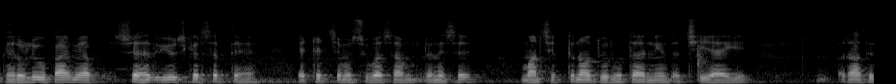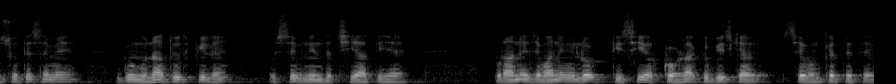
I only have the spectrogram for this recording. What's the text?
घरेलू उपाय में आप शहद भी यूज़ कर सकते हैं। एक एक चम्मच सुबह शाम लेने से मानसिक तनाव दूर होता है, नींद अच्छी आएगी। रात में सोते समय गुनगुना दूध पी लें। उससे भी नींद अच्छी आती है। पुराने ज़माने में लोग तीसी और कोहड़ा के बीज का सेवन करते थे।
